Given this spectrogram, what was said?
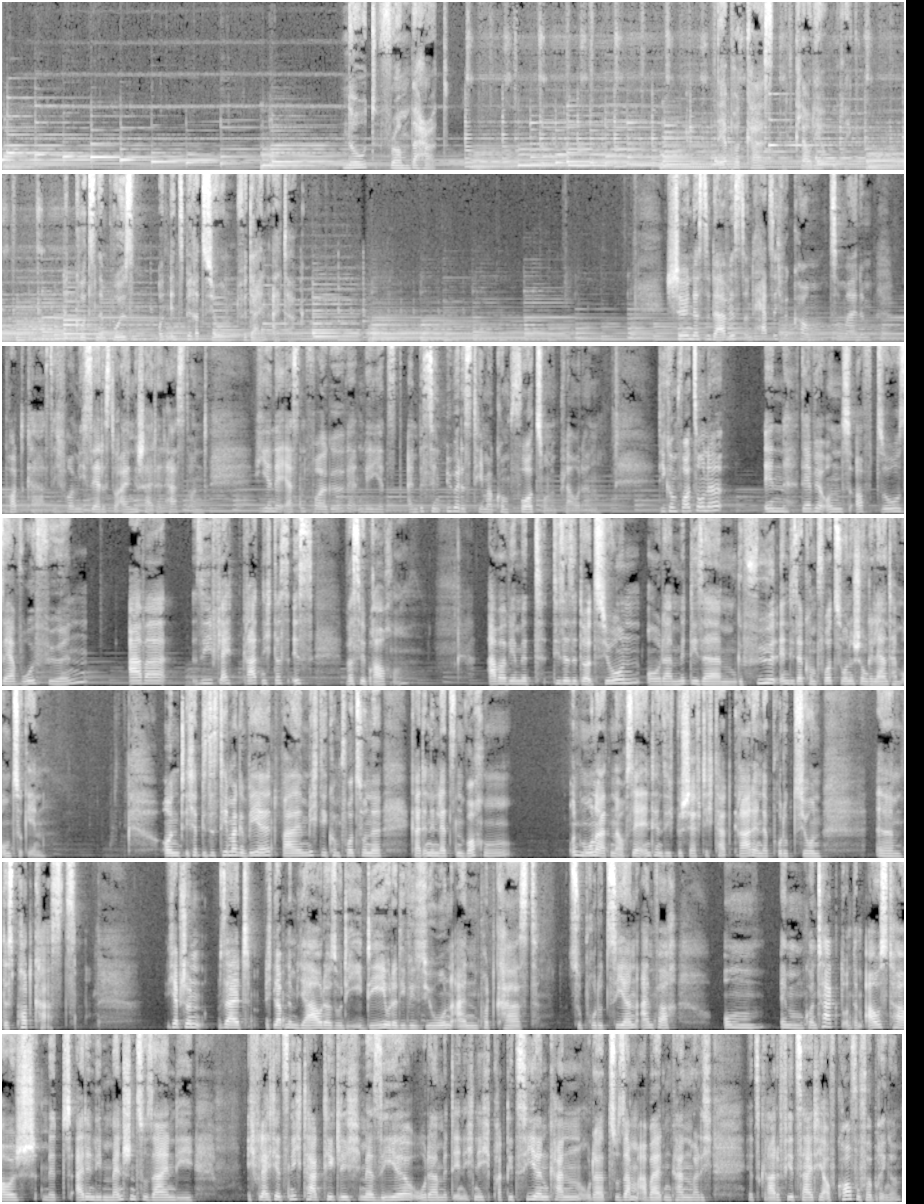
Note from the Heart. Der Podcast mit Claudia Uhrig. Mit kurzen Impulsen und Inspirationen für deinen Alltag. Schön, dass du da bist und herzlich willkommen zu meinem Podcast. Ich freue mich sehr, dass du eingeschaltet hast und hier in der ersten Folge werden wir jetzt ein bisschen über das Thema Komfortzone plaudern. Die Komfortzone, in der wir uns oft so sehr wohlfühlen, aber sie vielleicht gerade nicht das ist, was wir brauchen. Aber wir mit dieser Situation oder mit diesem Gefühl in dieser Komfortzone schon gelernt haben, umzugehen. Und ich habe dieses Thema gewählt, weil mich die Komfortzone gerade in den letzten Wochen und Monaten auch sehr intensiv beschäftigt hat, gerade in der Produktion ähm, des Podcasts. Ich habe schon seit, ich glaube, einem Jahr oder so die Idee oder die Vision, einen Podcast zu produzieren, einfach um im Kontakt und im Austausch mit all den lieben Menschen zu sein, die ich vielleicht jetzt nicht tagtäglich mehr sehe oder mit denen ich nicht praktizieren kann oder zusammenarbeiten kann, weil ich jetzt gerade viel Zeit hier auf Korfu verbringe.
